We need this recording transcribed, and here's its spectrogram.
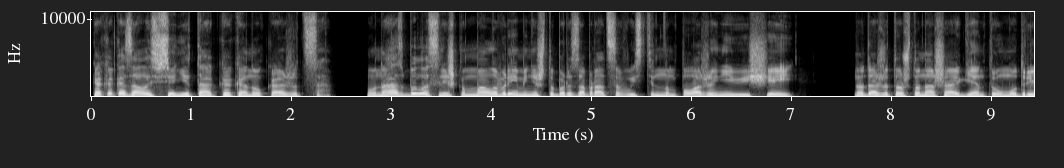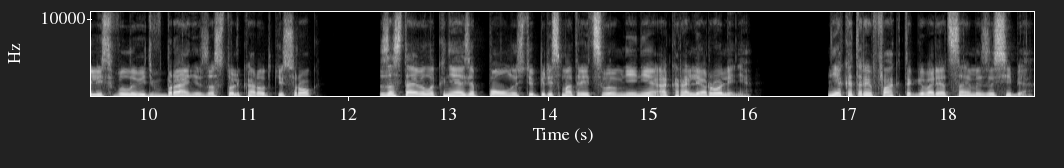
Как оказалось, все не так, как оно кажется. У нас было слишком мало времени, чтобы разобраться в истинном положении вещей, но даже то, что наши агенты умудрились выловить в брани за столь короткий срок, заставило князя полностью пересмотреть свое мнение о короле Ролине. Некоторые факты говорят сами за себя.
